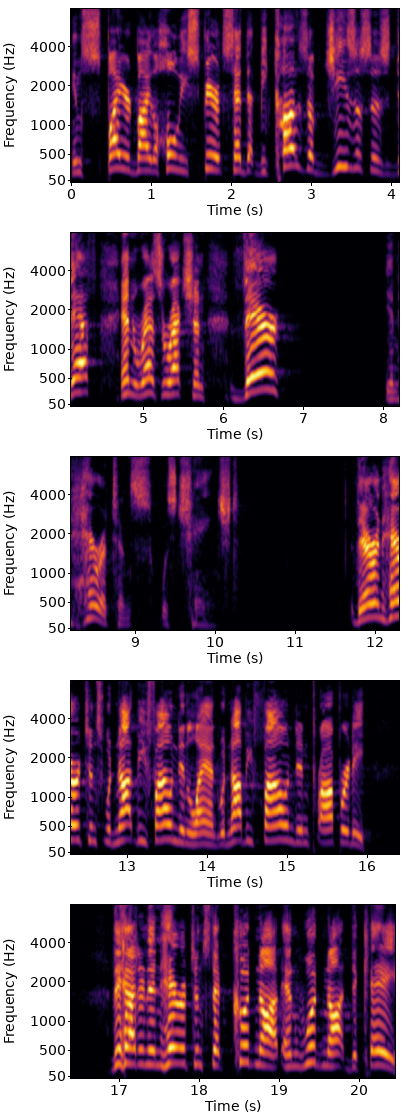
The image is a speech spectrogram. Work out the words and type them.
inspired by the Holy Spirit, said that because of Jesus' death and resurrection, their inheritance was changed. Their inheritance would not be found in land, would not be found in property. They had an inheritance that could not and would not decay,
